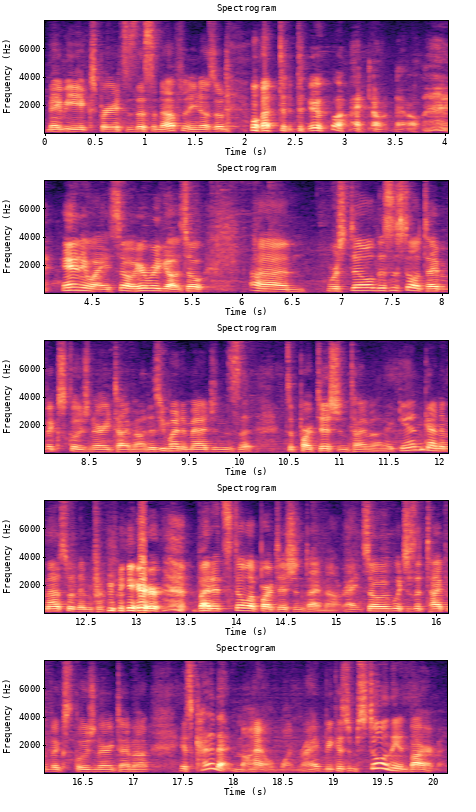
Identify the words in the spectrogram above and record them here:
Maybe he experiences this enough and he knows what, what to do. I don't know. Anyway, so here we go. So um, we're still. This is still a type of exclusionary timeout, as you might imagine. This is a it's a partition timeout. I can kind of mess with him from here, but it's still a partition timeout, right? So which is a type of exclusionary timeout. It's kind of that mild one, right? Because I'm still in the environment.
